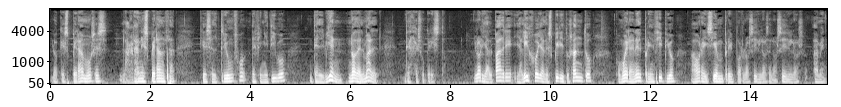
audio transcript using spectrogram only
lo que esperamos es la gran esperanza, que es el triunfo definitivo del bien, no del mal, de Jesucristo. Gloria al Padre y al Hijo y al Espíritu Santo, como era en el principio, ahora y siempre y por los siglos de los siglos. Amén.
